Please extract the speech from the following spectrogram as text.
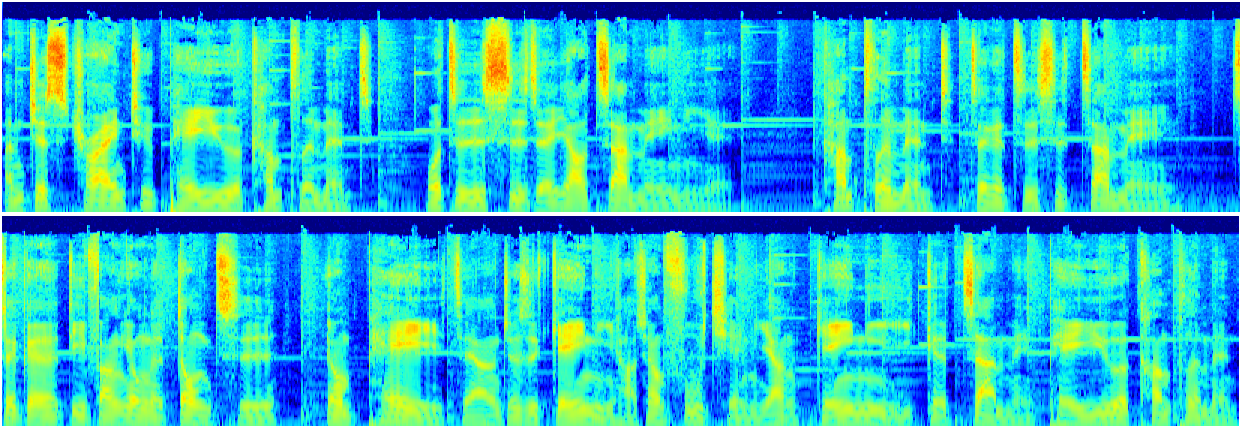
I'm just trying to pay you a compliment，我只是试着要赞美你。诶 compliment 这个字是赞美，这个地方用的动词用 pay，这样就是给你，好像付钱一样，给你一个赞美，pay you a compliment。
